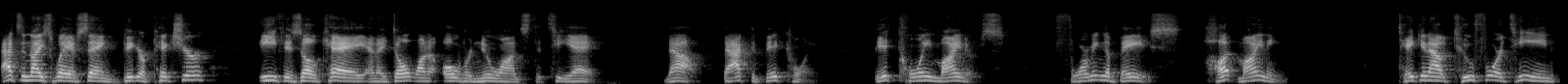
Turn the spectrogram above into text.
that's a nice way of saying bigger picture. ETH is okay. And I don't want to over nuance the TA. Now, back to Bitcoin. Bitcoin miners forming a base, hut mining, taking out 214.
